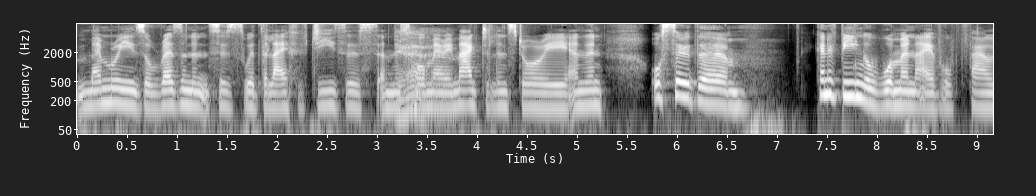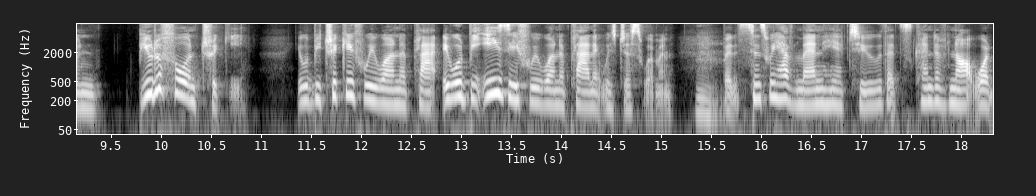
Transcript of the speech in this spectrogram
memories or resonances with the life of Jesus and this Yeah. whole Mary Magdalene story. And then also the um, kind of being a woman, I have found beautiful and tricky. It would be tricky if we on a planet. It would be easy if we were on a planet with just women. Hmm. But since we have men here too, that's kind of not what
